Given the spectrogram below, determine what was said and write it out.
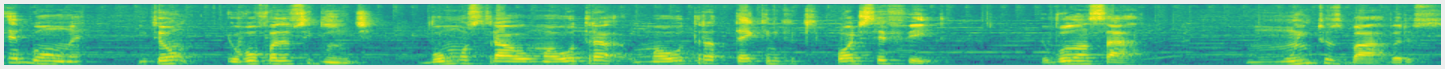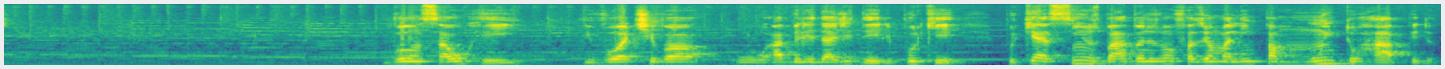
é bom, né? Então eu vou fazer o seguinte, vou mostrar uma outra, uma outra técnica que pode ser feita. Eu vou lançar muitos bárbaros, vou lançar o rei e vou ativar a habilidade dele. Por quê? Porque assim os bárbaros vão fazer uma limpa muito rápido.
